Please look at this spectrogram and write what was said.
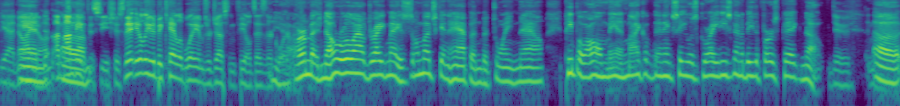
Yeah, no, and, I know. I'm, I'm being um, facetious. It'll either be Caleb Williams or Justin Fields as their quarterback. Yeah, or don't rule out Drake Maye. So much can happen between now. People, oh man, Michael Penix, he was great. He's going to be the first pick. No, dude. No. Uh,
